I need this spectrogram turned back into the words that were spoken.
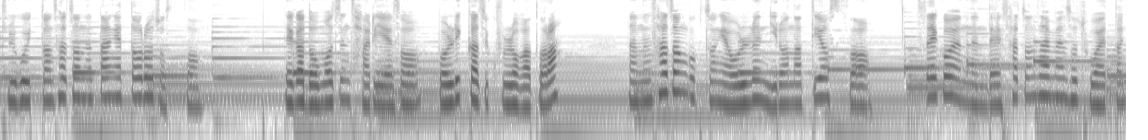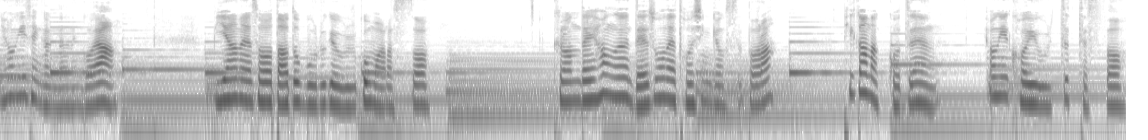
들고 있던 사전은 땅에 떨어졌어. 내가 넘어진 자리에서 멀리까지 굴러가더라? 나는 사전 걱정에 얼른 일어나 뛰었어. 새 거였는데 사전 살면서 좋아했던 형이 생각나는 거야. 미안해서 나도 모르게 울고 말았어. 그런데 형은 내 손에 더 신경 쓰더라? 피가 났거든. 형이 거의 울 듯했어.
